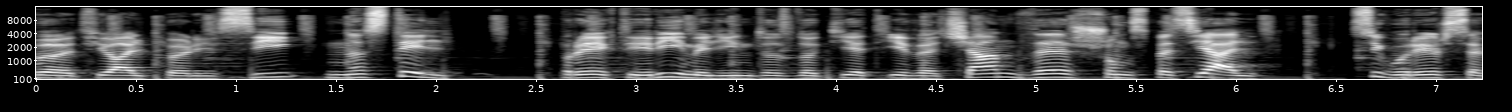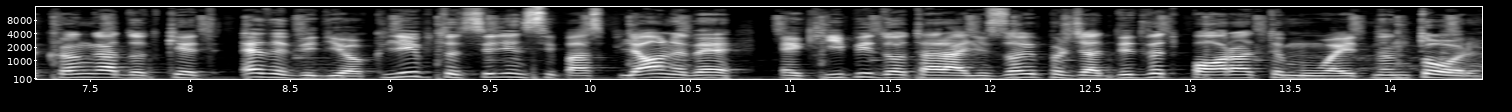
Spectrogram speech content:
bëhet fjalë për risi në stil. Projekti i ri i Melindës do të jetë i veçantë dhe shumë special. Sigurisht se kënga do të ketë edhe videoklip të cilin sipas planeve ekipi do ta realizojë përgjatë ditëve të para të muajit nëntor.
